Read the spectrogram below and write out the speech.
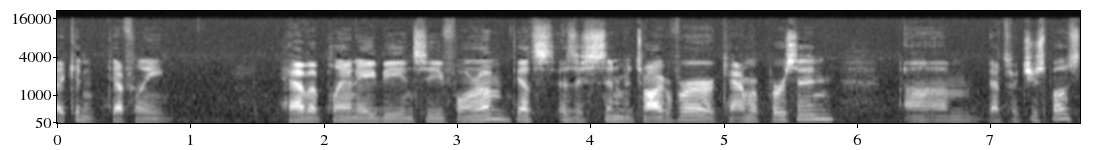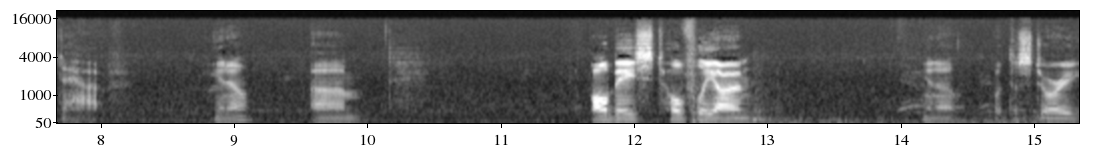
i can definitely have a plan a b and c for him. that's as a cinematographer or camera person um, that's what you're supposed to have you know um, all based hopefully on you know the story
